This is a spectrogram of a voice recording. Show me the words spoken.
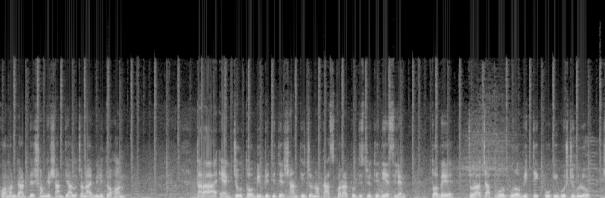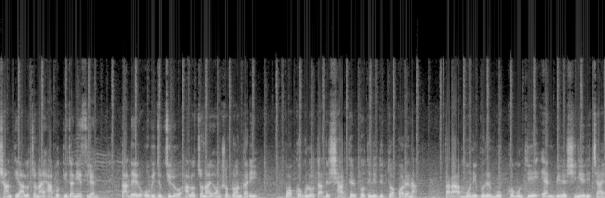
কমান্ডারদের সঙ্গে শান্তি আলোচনায় মিলিত হন। তারা এক যৌথ বিবৃতিতে শান্তির জন্য কাজ করার প্রতিশ্রুতি দিয়েছিলেন। তবে চোরাচাঁদপুর পুরো ভিত্তিক কুকি গোষ্ঠীগুলো শান্তি আলোচনায় আপত্তি জানিয়েছিলেন। তাদের অভিযোগ ছিল, আলোচনায় অংশগ্রহণকারী পক্ষগুলো তাদের স্বার্থের প্রতিনিধিত্ব করে না। তারা মণিপুরের মুখ্যমন্ত্রী এন বীরের সিংহের ইচ্ছায়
